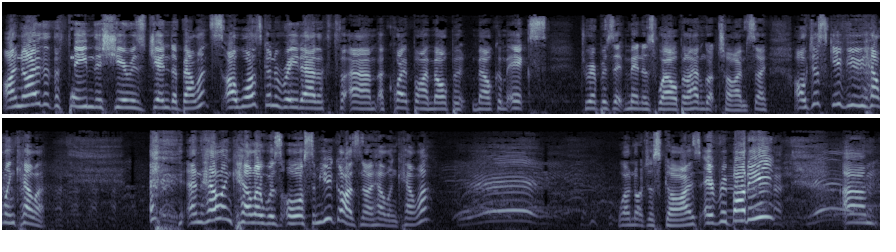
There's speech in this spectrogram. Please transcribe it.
I know that the theme this year is gender balance. I was going to read out a, um, a quote by Malcolm, Malcolm X to represent men as well, but I haven't got time. So I'll just give you Helen Keller. and Helen Keller was awesome. You guys know Helen Keller. Well, not just guys, everybody. Um,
